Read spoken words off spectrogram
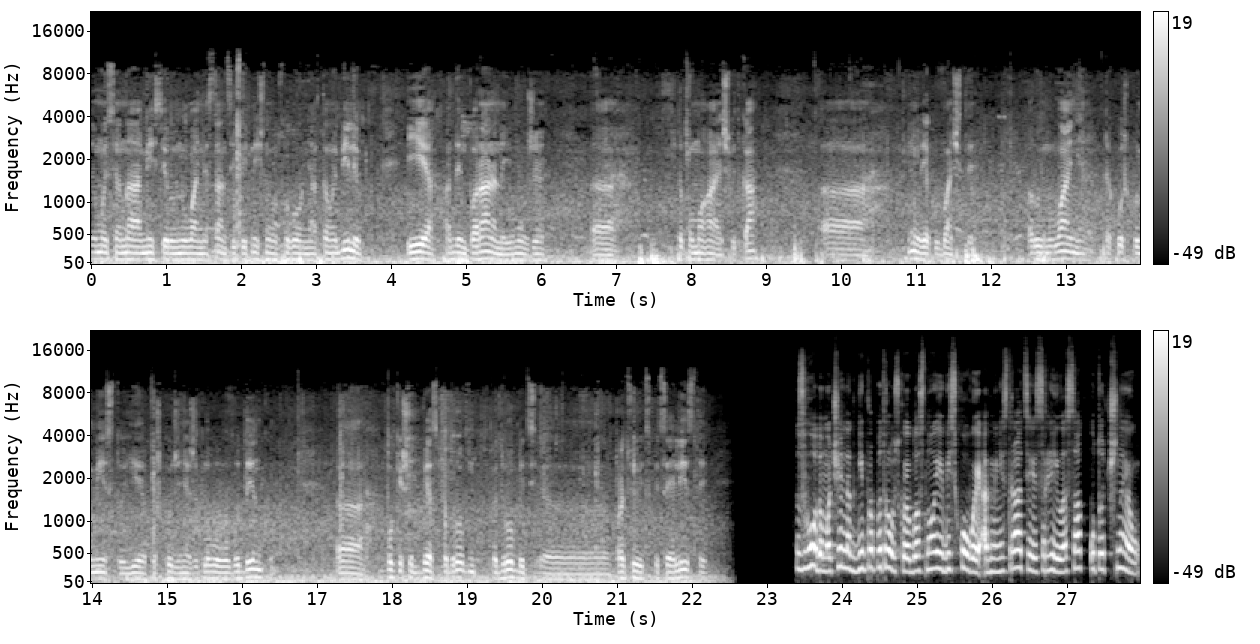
Знаходимося на місці руйнування станції технічного обслуговування автомобілів. Є один поранений, йому вже е, допомагає швидка. Е, ну, як ви бачите, руйнування також по місту є пошкодження житлового будинку. Е, поки що без подробиць е, працюють спеціалісти. Згодом очільник Дніпропетровської обласної військової адміністрації Сергій Лисак уточнив:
